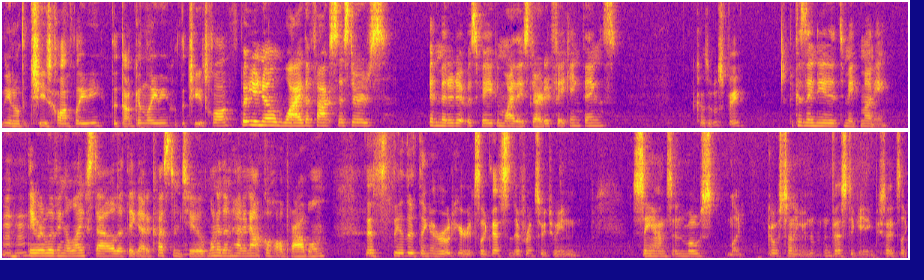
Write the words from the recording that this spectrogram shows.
you know, the cheesecloth lady, the Duncan lady with the cheesecloth. But you know why the Fox sisters admitted it was fake and why they started faking things? Because it was fake. Because they needed to make money. hmm They were living a lifestyle that they got accustomed to. One of them had an alcohol problem. That's the other thing I wrote here. It's like that's the difference between seance and most like ghost hunting and investigating. Besides like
